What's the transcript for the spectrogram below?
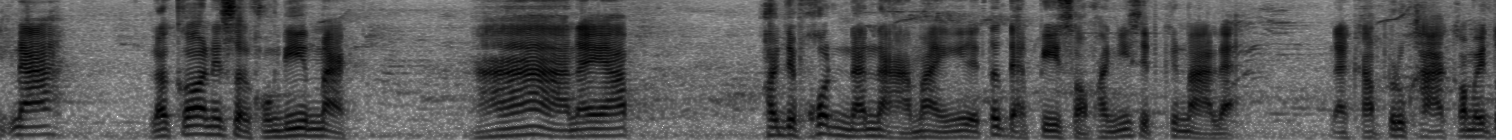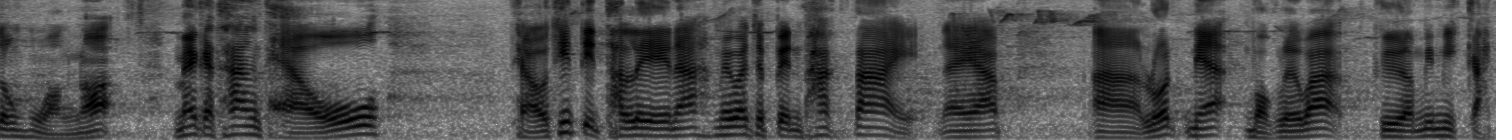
X นะ แล้วก็ในส่วนของ d m a x อ่านะครับเขาจะพ่นหนาๆมาอย่างนี้เลยตั้งแต่ปี 2020 ขึ้นมาแล้วนะครับลูกค้าก็ไม่ต้องห่วงเนาะแม้กระทั่งแถวแถวที่ติดทะเลนะ ไม่ว่าจะเป็นภาคใต้นะครับรถเนี้ยบอกเลยว่าเกลือไม่มีกัด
